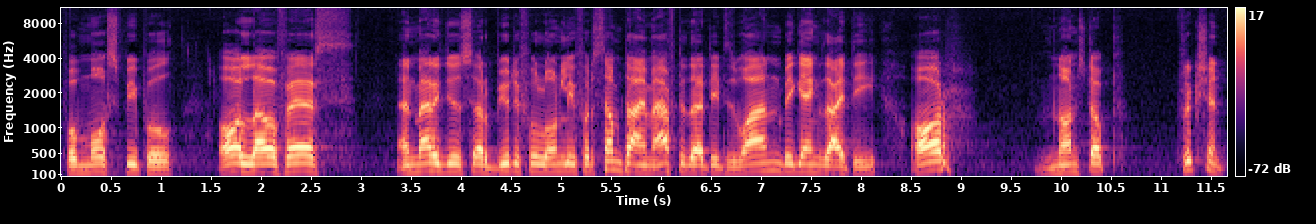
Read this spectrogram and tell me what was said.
for most people, all love affairs and marriages are beautiful only for some time, after that it is one big anxiety or non-stop friction,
